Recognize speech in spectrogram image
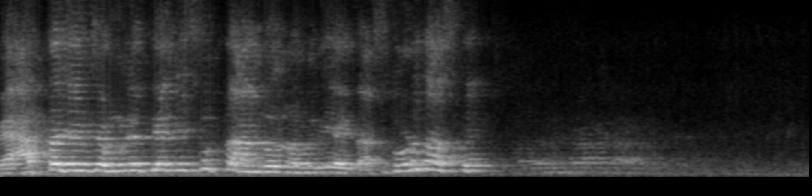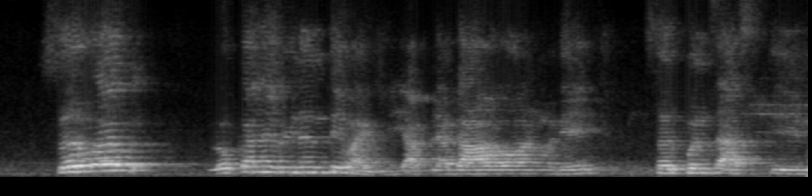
काय आता ज्यांच्या मुले त्यांनीच फक्त आंदोलनामध्ये यायचं असं थोडंच असतंय. सर्व लोकांना विनंती माझी आपल्या गावांमध्ये सरपंच असतील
